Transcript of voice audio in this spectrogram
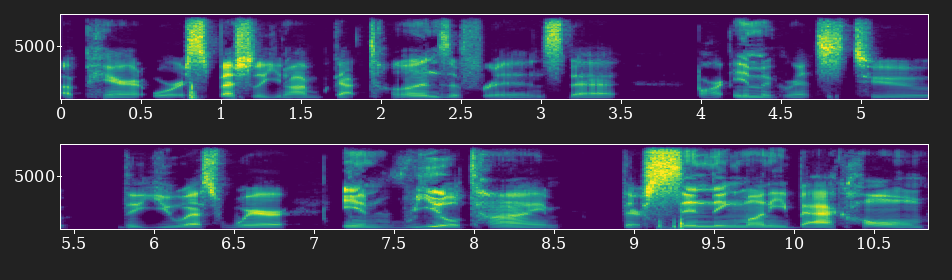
a parent or especially, you know, I've got tons of friends that are immigrants to the US where in real time they're sending money back home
